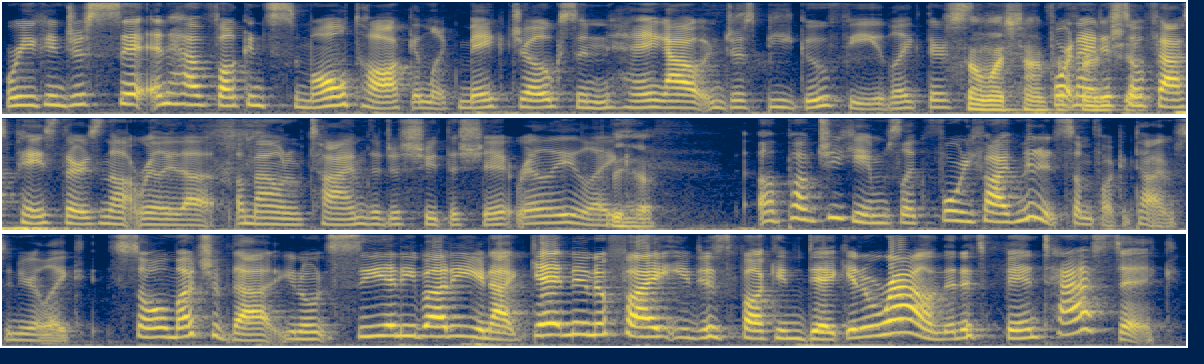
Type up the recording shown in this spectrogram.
where you can just sit and have fucking small talk and like make jokes and hang out and just be goofy. Like there's So much time for Fortnite is so fast paced there's not really that amount of time to just shoot the shit really. Like Yeah. A PUBG game is like 45 minutes some fucking times, and you're like, so much of that, you don't see anybody, you're not getting in a fight, you're just fucking dicking around, and it's fantastic.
